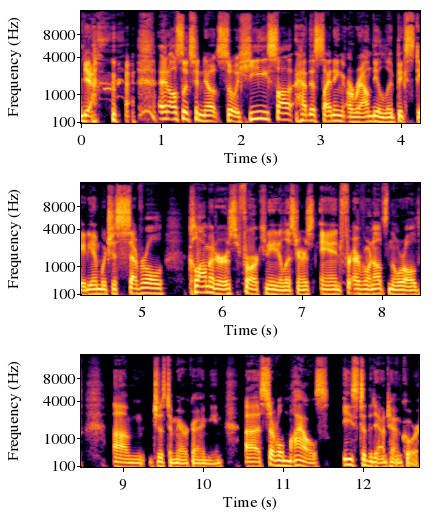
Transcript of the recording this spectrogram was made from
Yeah. and also to note, so he saw had this sighting around the Olympic Stadium, which is several kilometers for our Canadian listeners, and for everyone else in the world, um, just America, I mean, uh, several miles east of the downtown core.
